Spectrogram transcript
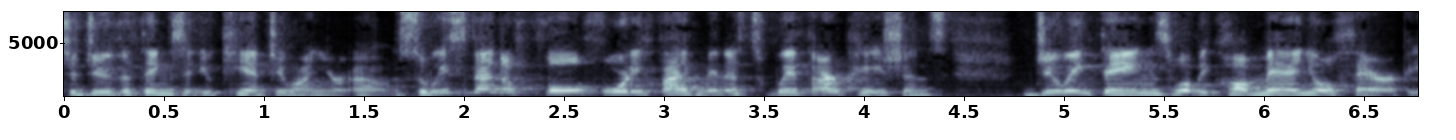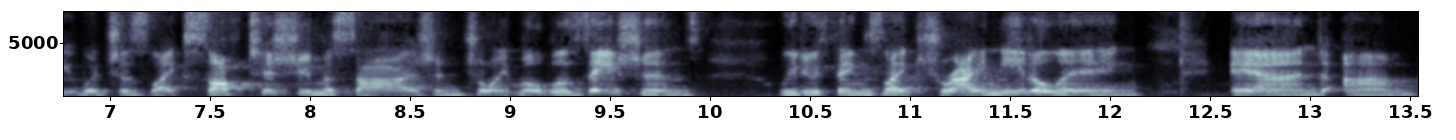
to do the things that you can't do on your own. So we spend a full 45 minutes with our patients doing things what we call manual therapy, which is like soft tissue massage and joint mobilizations. We do things like dry needling and um,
